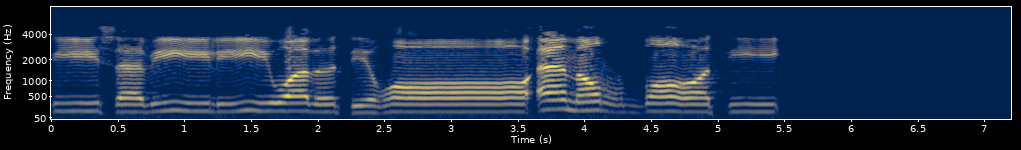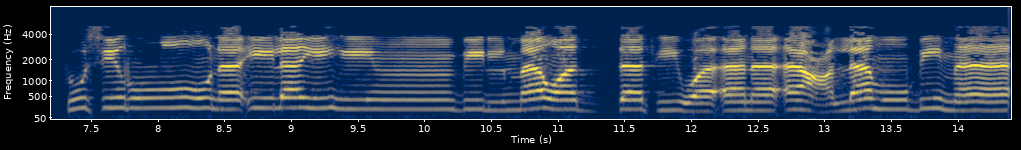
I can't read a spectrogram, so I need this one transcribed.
فِي سَبِيلِي وَابْتِغَاءَ مَرْضَاتِي تُسِرُّونَ إِلَيْهِم بِالْمَوَدَّةِ وَأَنَا أَعْلَمُ بِمَا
